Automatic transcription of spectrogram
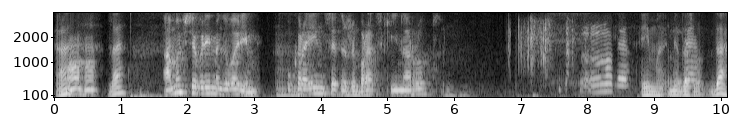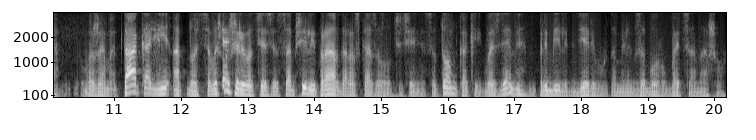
А? Ага. Да? А мы все время говорим, ага. украинцы это же братский народ. Ну да. Им, да. Даже, да, уважаемые, так они относятся. Вы слышали, вот сейчас сообщили, и правда рассказывал чеченец о том, как их гвоздями прибили к дереву там, или к забору бойца нашего.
